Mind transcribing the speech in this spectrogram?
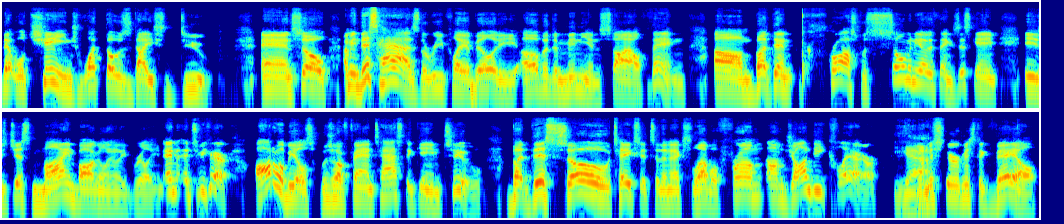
that will change what those dice do. And so, I mean, this has the replayability of a Dominion style thing, um, but then crossed with so many other things. This game is just mind bogglingly brilliant. And, and to be fair, Automobiles was a fantastic game too, but this so takes it to the next level from um, John D. Clair, yeah. Mr. Mystic Vale.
